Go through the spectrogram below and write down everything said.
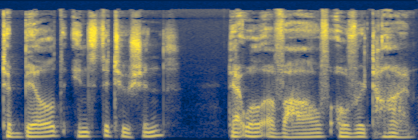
to build institutions that will evolve over time,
